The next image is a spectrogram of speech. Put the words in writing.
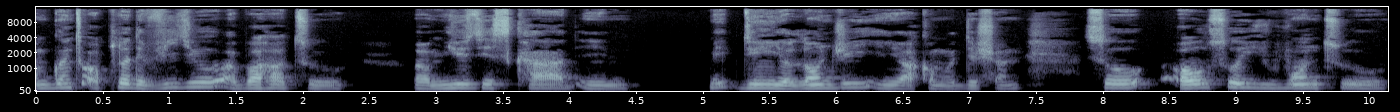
I'm going to upload a video about how to um, use this card in doing your laundry in your accommodation. So also you want to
